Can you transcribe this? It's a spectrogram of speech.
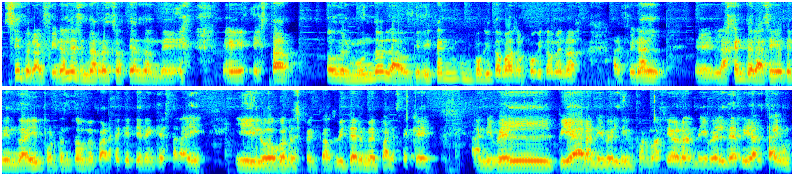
Sí, pero al final es una red social donde está todo el mundo, la utilicen un poquito más, un poquito menos, al final eh, la gente la sigue teniendo ahí, por tanto me parece que tienen que estar ahí. Y luego con respecto a Twitter, me parece que a nivel PR, a nivel de información, a nivel de real time,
